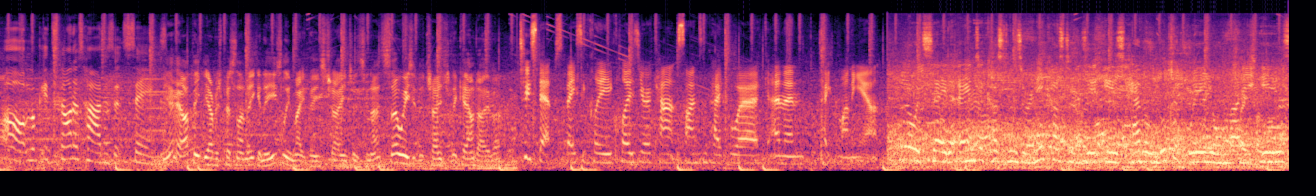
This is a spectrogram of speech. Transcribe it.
Oh, look, it's not as hard as it seems. Yeah, I think the average person like me can easily make these changes, you know. It's so easy to change an account over. Two steps, basically. Close your account, sign some paperwork, and then take the money out. What I would say to ANZ customers or any customers is have a look at where your money is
